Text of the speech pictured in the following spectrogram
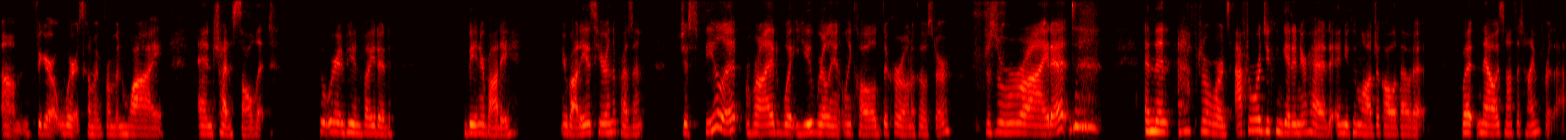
um, figure out where it's coming from and why and try to solve it. But we're going to be invited, be in your body. Your body is here in the present just feel it, ride what you brilliantly called the Corona coaster. Just ride it. And then afterwards, afterwards, you can get in your head and you can logic all about it. But now is not the time for that.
